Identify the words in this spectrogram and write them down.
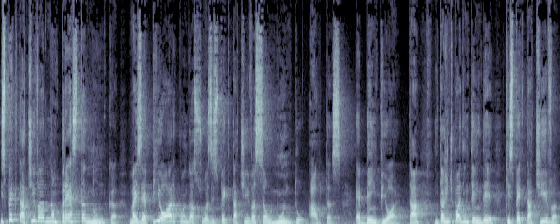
expectativa não presta nunca, mas é pior quando as suas expectativas são muito altas é bem pior, tá? Então a gente pode entender que expectativa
